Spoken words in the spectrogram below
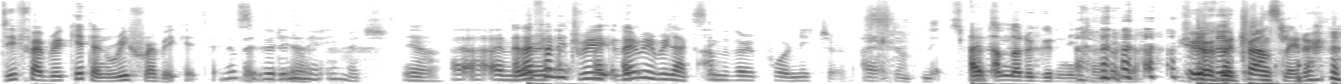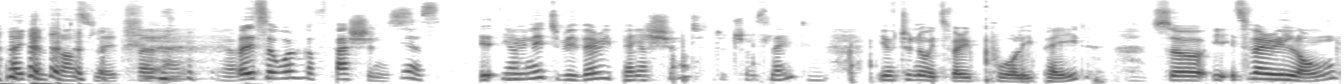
defabricate and refabricate it. That's a good yeah, ima- image. yeah. I, I, I'm And I find it re- I- I- very relaxing. I'm a very poor knitter. I don't knit. I, I'm not a good knitter. You're a good translator. I can translate. But, I- yeah. but it's a work of passions. Yes. It, Yeah. You need to be very patient to translate. You have to know it's very poorly paid, so it's very long.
